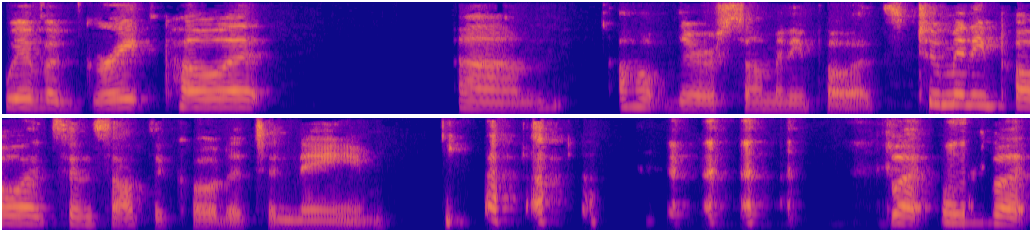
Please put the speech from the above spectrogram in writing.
we have a great poet. Um, oh, there are so many poets. Too many poets in South Dakota to name. but well, but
